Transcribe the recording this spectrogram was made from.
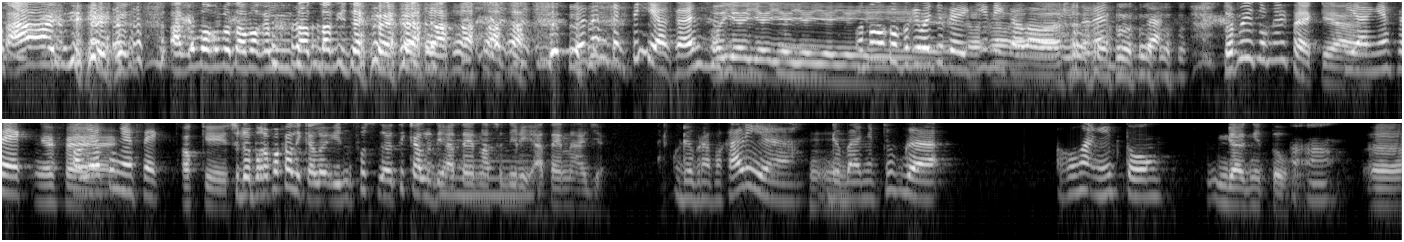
Anjir. Aku mau pertama kali ditantangi cewek. Itu kan ketiak kan? oh iya iya iya iya iya iya. Untung aku pakai baju kayak gini, kalau itu kan bisa. Tapi itu ngefek ya. Iya ngefek. Ngefek. Kalau aku ngefek. Oke, sudah berapa kali kalau infus berarti kalau di Athena Hmm. sendiri, Athena aja. Udah berapa kali ya? Udah Mm-mm. banyak juga. Aku nggak ngitung. Nggak ngitung. Heeh. Eh,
